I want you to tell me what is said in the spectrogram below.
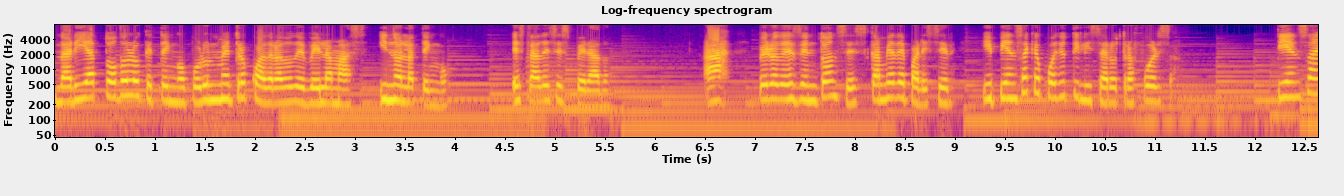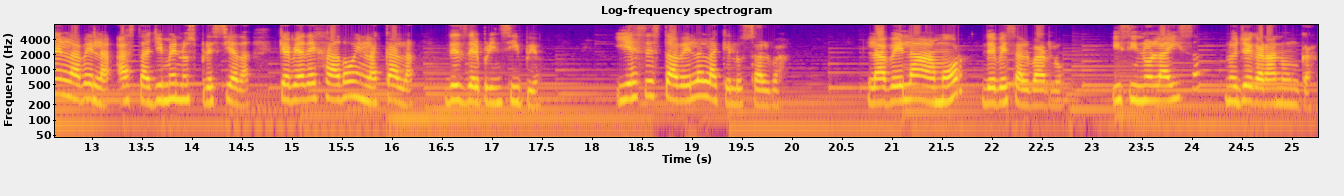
daría todo lo que tengo por un metro cuadrado de vela más, y no la tengo. Está desesperado. Ah, pero desde entonces cambia de parecer y piensa que puede utilizar otra fuerza, Piensa en la vela hasta allí menospreciada que había dejado en la cala desde el principio. Y es esta vela la que lo salva. La vela amor debe salvarlo, y si no la iza, no llegará nunca.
